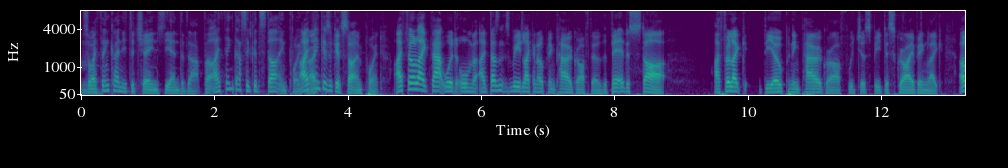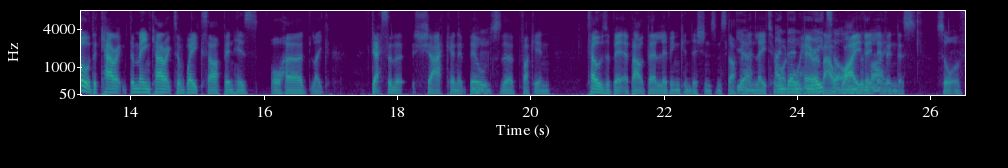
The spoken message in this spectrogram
So I Hmm. think I need to change the end of that. But I think that's a good starting point. I right? think it's a good starting point. I feel like that would almost. It doesn't read like an opening paragraph though. The bit at the start, I feel like the opening paragraph would just be describing like, oh, the character, the main character wakes up in his or her like desolate shack, and it Mm-hmm. builds the fucking tells a bit about their living conditions and stuff, Yeah. and then later And on then we'll hear about why the they line- live in this sort of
